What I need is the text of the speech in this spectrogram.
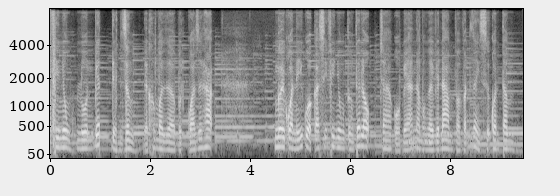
Phi Nhung luôn biết điểm dừng để không bao giờ vượt quá giới hạn. Người quản lý của ca sĩ Phi Nhung từng tiết lộ cha của bé là một người Việt Nam và vẫn dành sự quan tâm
